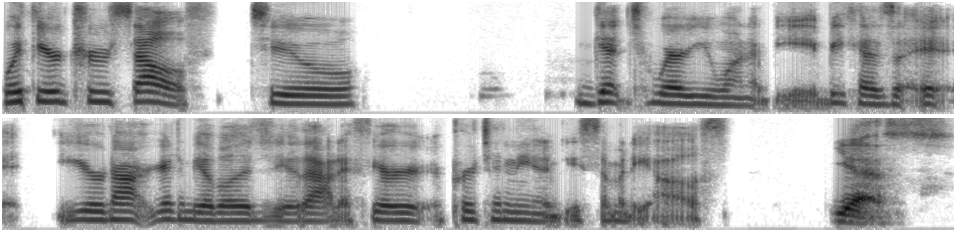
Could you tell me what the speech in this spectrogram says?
with your true self to get to where you want to be because it, you're not going to be able to do that if you're pretending to be somebody else. Yes.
